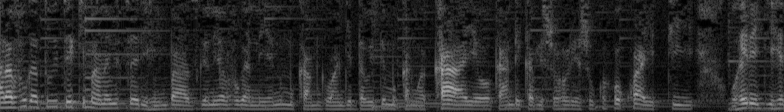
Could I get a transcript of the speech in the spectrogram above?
Aravuga ati uwiteka imana y'isirayeli himbazwe niyo yavuganiye n'umukambwe wanjye dawidi mu kanwa kayo kandi ikabishohoresha. Ubwoko kwayo iti uhereye igihe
